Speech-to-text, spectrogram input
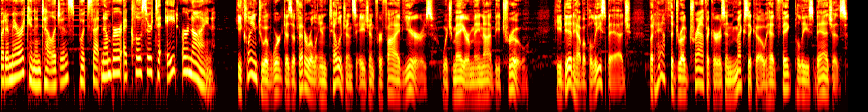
but American intelligence puts that number at closer to eight or nine. He claimed to have worked as a federal intelligence agent for five years, which may or may not be true. He did have a police badge, but half the drug traffickers in Mexico had fake police badges.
